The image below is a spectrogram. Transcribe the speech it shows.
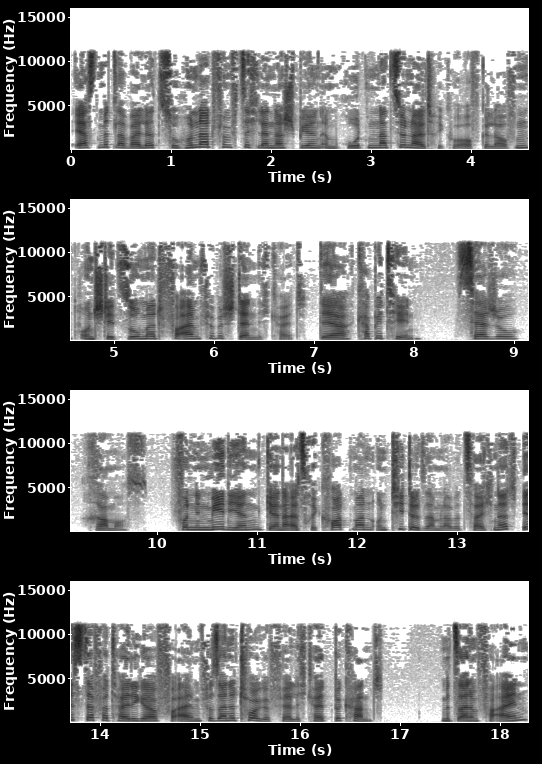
Er ist mittlerweile zu 150 Länderspielen im roten Nationaltrikot aufgelaufen und steht somit vor allem für Beständigkeit. Der Kapitän Sergio Ramos. Von den Medien gerne als Rekordmann und Titelsammler bezeichnet, ist der Verteidiger vor allem für seine Torgefährlichkeit bekannt. Mit seinem Verein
